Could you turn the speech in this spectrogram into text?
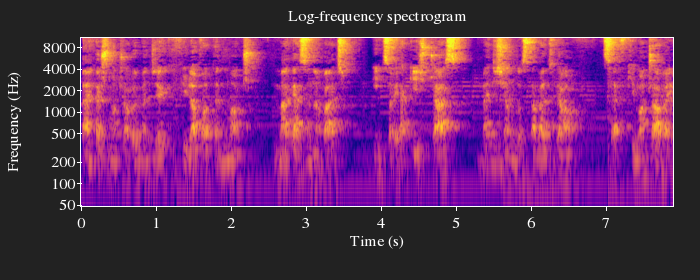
Pęcherz moczowy będzie chwilowo ten mocz magazynować i co jakiś czas będzie się dostawać do cewki moczowej.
